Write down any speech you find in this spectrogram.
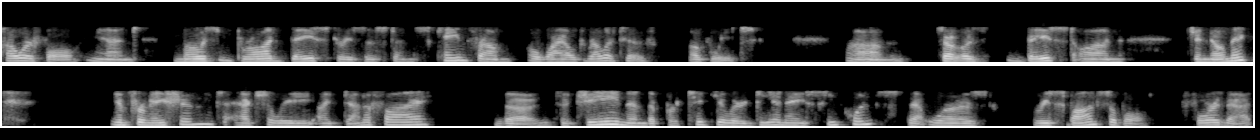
powerful and most broad based resistance came from a wild relative of wheat. Um, so it was based on genomic information to actually identify the, the gene and the particular DNA sequence that was responsible for that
